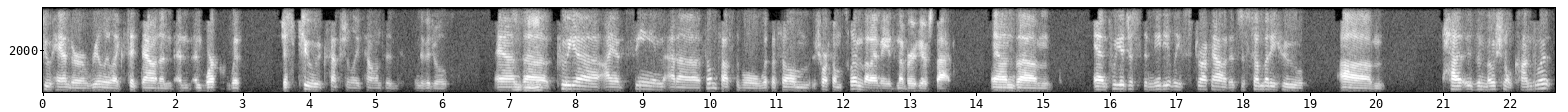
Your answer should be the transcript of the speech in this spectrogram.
two-hander and really like sit down and, and, and work with just two exceptionally talented individuals. And mm-hmm. uh, Pooya I had seen at a film festival with a film, short film Swim that I made a number of years back. And um, and Pooya just immediately struck out as just somebody who um, has, is emotional conduit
